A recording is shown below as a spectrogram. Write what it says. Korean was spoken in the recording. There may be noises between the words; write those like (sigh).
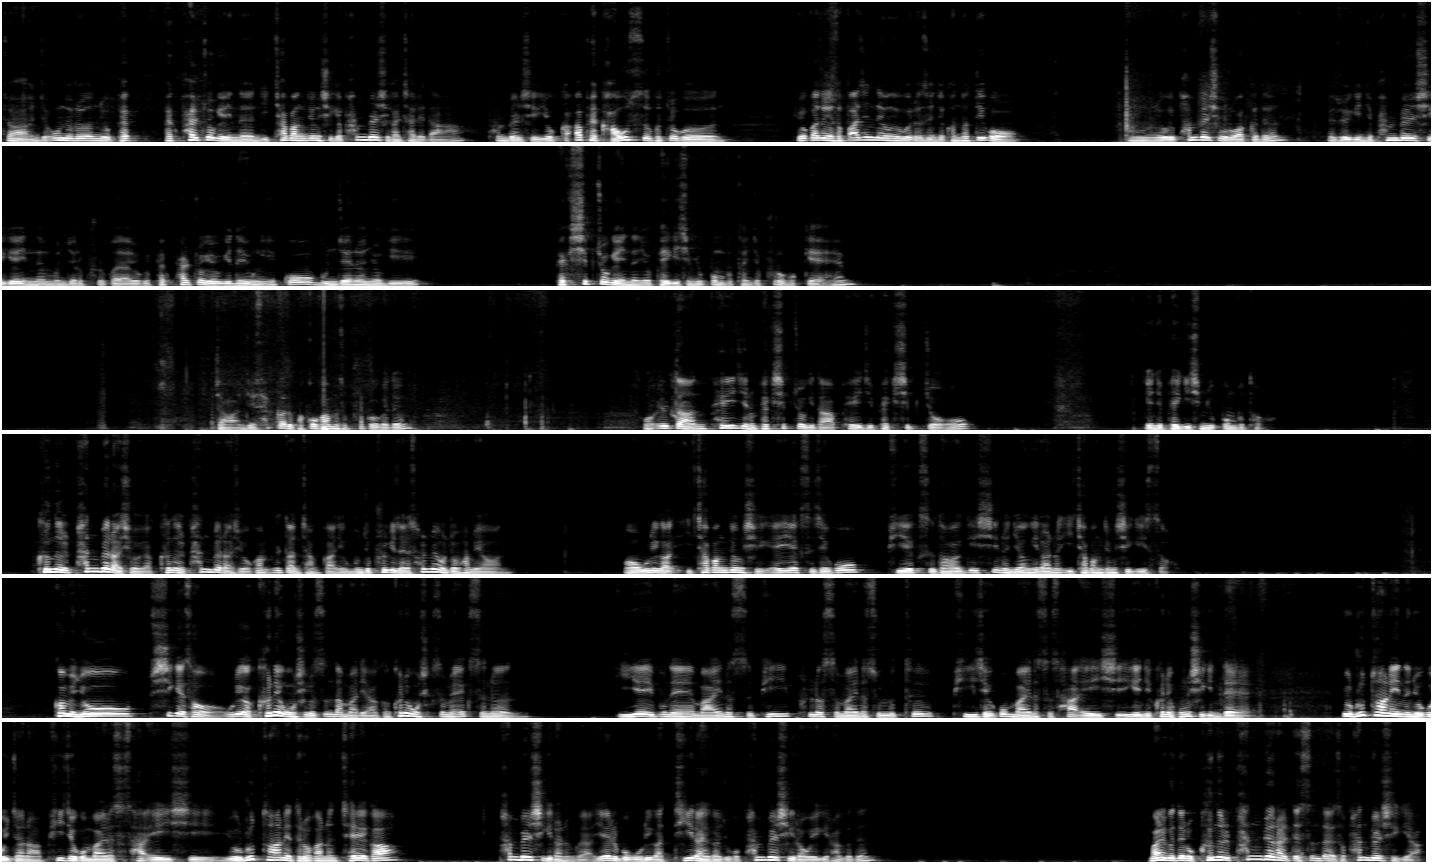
자, 이제 오늘은 요 100, 108쪽에 있는 2차 방정식의 판별식 할 차례다. 판별식. 요 가- 앞에 가우스 그쪽은 교육 과정에서 빠진 내용이고 그래서 이제 건너뛰고 음, 여기 판별식으로 왔거든. 그래서 여기 이제 판별식에 있는 문제를 풀 거야. 여기 108쪽에 여기 내용이 있고 문제는 여기 110쪽에 있는 요 126번부터 이제 풀어볼게. 자, 이제 색깔을 바꿔가면서 풀 거거든. 어, 일단 페이지는 110쪽이다. 페이지 110쪽. 이게 이제 126번부터. 근을 판별하시오야. 근을 판별하시오. 그럼 일단 잠깐 이거 문제 풀기 전에 설명을 좀 하면 어, 우리가 2차 방정식 ax 제곱 bx 더하기 c는 0이라는 2차 방정식이 있어. 그러면 요 식에서 우리가 근의 공식을 쓴단 말이야. 그럼 근의 공식 쓰면 x는 2a분의 마이너스 b 플러스 마이너스 루트 b 제곱 마이너스 4ac 이게 이제 근의 공식인데 요 루트 안에 있는 요거 있잖아. b 제곱 마이너스 4ac 요 루트 안에 들어가는 제가 판별식이라는 거야. 얘를 보고 우리가 d라 해가지고 판별식이라고 얘기를 하거든. 말 그대로 근을 판별할 때 쓴다 해서 판별식이야.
